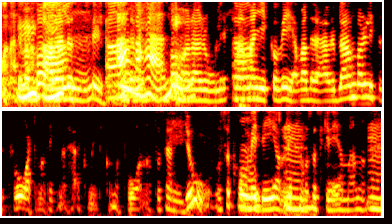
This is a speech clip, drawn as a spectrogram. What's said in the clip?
Det nästan. var Mm. bara Ja. lustfyllt. Ja. Det var härligt. bara roligt. Ja. Man, gick och vevade det här och ibland var det lite svårt. Och man tänkte, men här kommer inte komma på något. Och sen jo, och så kom Mm. idén liksom, Mm. och så skrev man. Och, Mm.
